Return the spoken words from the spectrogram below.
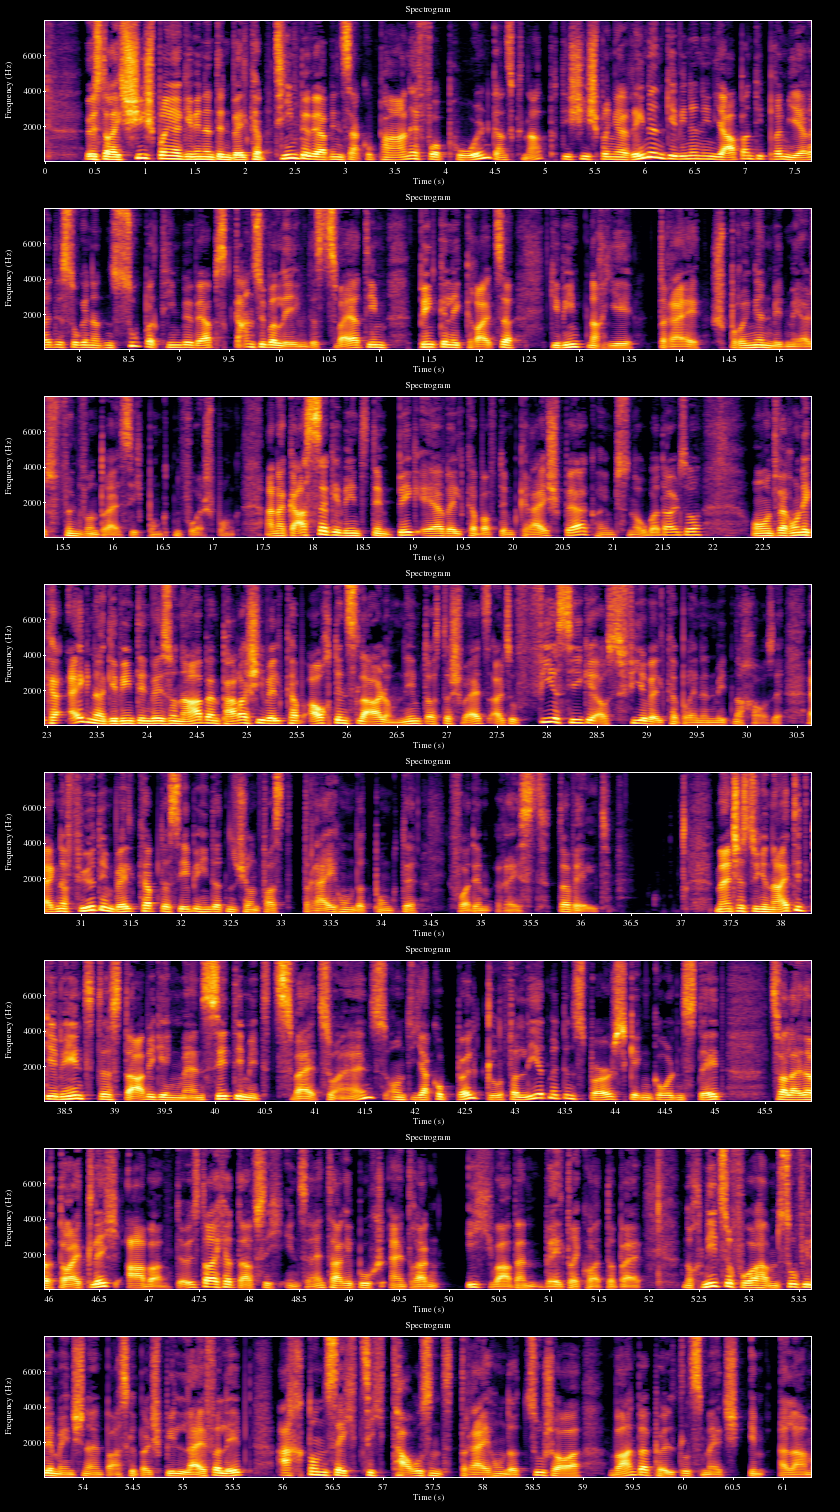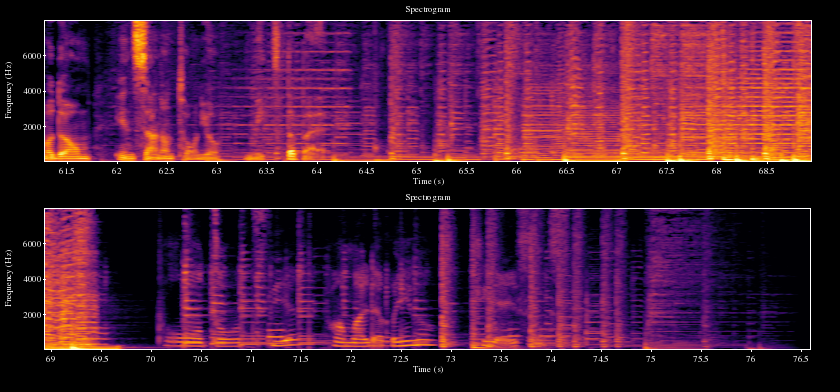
Österreichs Skispringer gewinnen den Weltcup-Teambewerb in Sakopane vor Polen, ganz knapp. Die Skispringerinnen gewinnen in Japan die Premiere des sogenannten Super-Teambewerbs ganz überlegen. Das Zweierteam Pinkelnick-Kreuzer gewinnt nach je drei Sprüngen mit mehr als 35 Punkten Vorsprung. Anna Gasser gewinnt den Big Air Weltcup auf dem Kreisberg, im Snowboard also. Und Veronika Eigner gewinnt in Vesonar beim Paraski-Weltcup auch den Slalom, nimmt aus der Schweiz also vier Siege aus vier Weltcuprennen mit nach Hause. Eigner führt im Weltcup der Sehbehinderten schon fast 300 Punkte vor dem Rest der Welt. Manchester United gewinnt das Derby gegen Man City mit 2 zu 1 und Jakob Pöltl verliert mit den Spurs gegen Golden State. Zwar leider deutlich, aber der Österreicher darf sich in sein Tagebuch eintragen, ich war beim Weltrekord dabei. Noch nie zuvor haben so viele Menschen ein Basketballspiel live erlebt. 68.300 Zuschauer waren bei Pöltls Match im Alamo Dome in San Antonio mit dabei. Malderino Chiesis.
